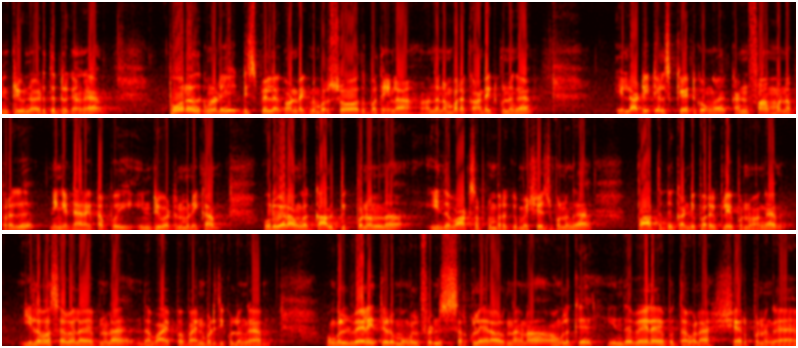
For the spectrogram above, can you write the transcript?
இன்டர்வியூ நான் எடுத்துகிட்ருக்காங்க போகிறதுக்கு முன்னாடி டிஸ்பிளேல காண்டாக்ட் நம்பர் ஷோ அது பார்த்தீங்களா அந்த நம்பரை காண்டாக்ட் பண்ணுங்கள் எல்லா டீட்டெயில்ஸ் கேட்டுக்கோங்க. கன்ஃபார்ம் பண்ண பிறகு நீங்கள் டேரெக்டாக போய் இன்டர்வியூ அட்டன் பண்ணிக்கலாம். ஒருவேளை அவங்க கால் பிக் பண்ணலைன்னா இந்த வாட்ஸ்அப் நம்பருக்கு மெசேஜ் பண்ணுங்கள் பார்த்துட்டு கண்டிப்பாக ரிப்ளை பண்ணுவாங்க. இலவச வேலைவாய்ப்புனால இந்த வாய்ப்பை பயன்படுத்தி கொள்ளுங்கள் உங்கள் வேலை தேடும் உங்கள் ஃப்ரெண்ட்ஸ் சர்க்கிள் யாராவது இருந்தாங்கன்னா அவங்களுக்கு இந்த வேலைவாய்ப்பு தகவலை ஷேர் பண்ணுங்கள்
